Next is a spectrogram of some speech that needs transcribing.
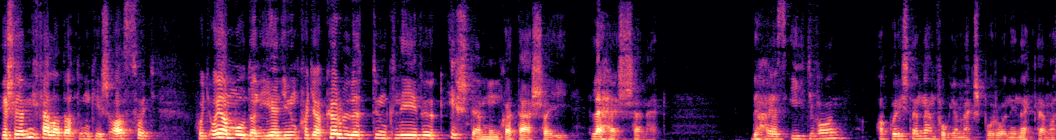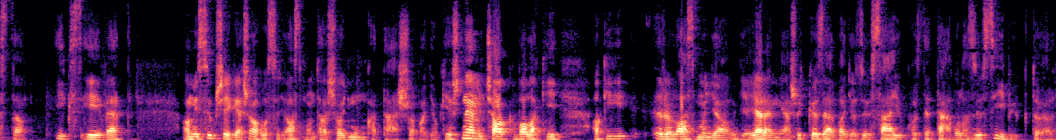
És hogy a mi feladatunk is az, hogy, hogy olyan módon éljünk, hogy a körülöttünk lévők Isten munkatársai lehessenek. De ha ez így van, akkor Isten nem fogja megsporolni nekem azt a x évet, ami szükséges ahhoz, hogy azt mondhassa, hogy munkatársa vagyok. És nem csak valaki, akiről azt mondja ugye Jeremiás, hogy közel vagy az ő szájukhoz, de távol az ő szívüktől.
